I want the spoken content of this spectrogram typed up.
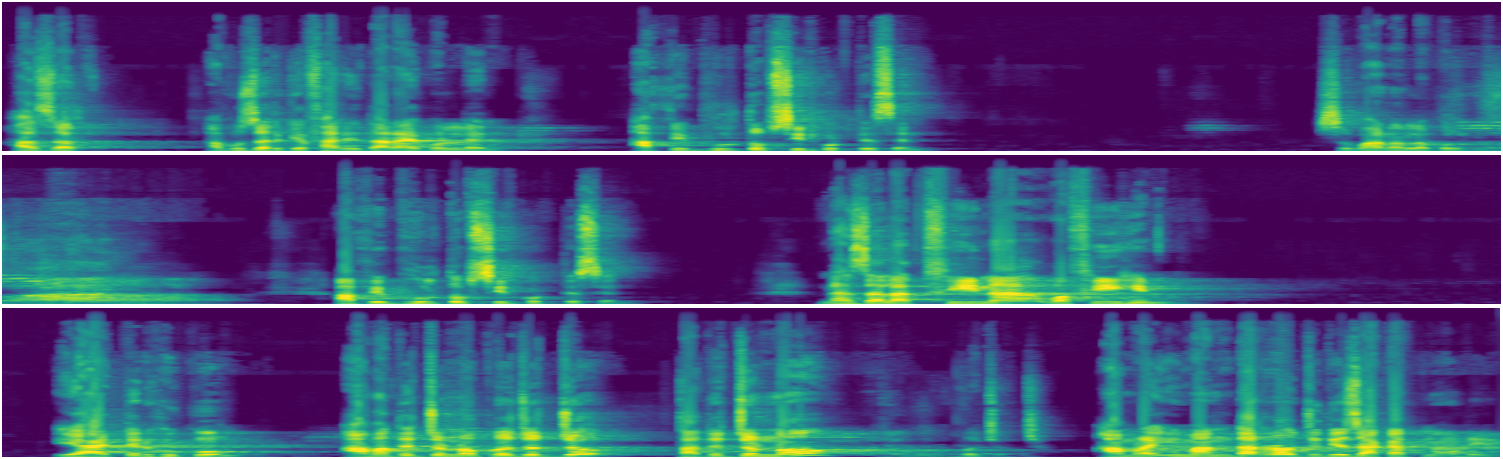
হাজরত আবুজার গেফারি দাঁড়ায় বললেন, আপনি ভুল তফসির করতেছেন। সুবহান আল্লাহ বলবেন আপনি ভুল তফসির করতেছেন। নাজালাত ফিনা ওয়া এই আয়তের হুকুম আমাদের জন্য প্রযোজ্য, তাদের জন্য প্রযোজ্য। আমরা ইমানদাররাও যদি জাকাত না দেই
